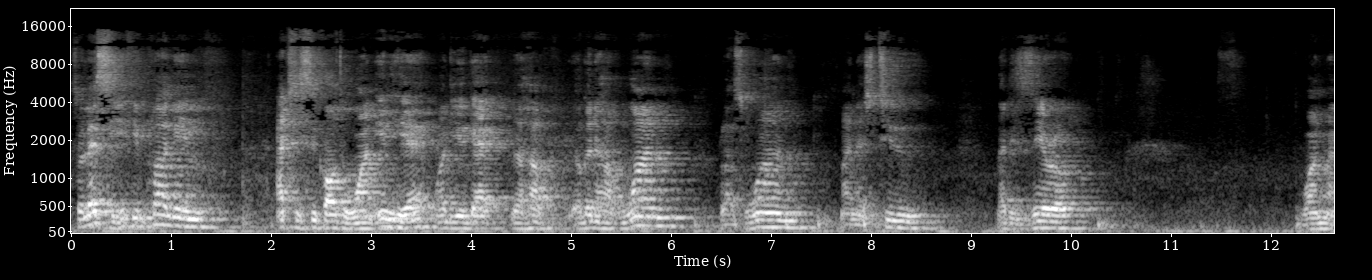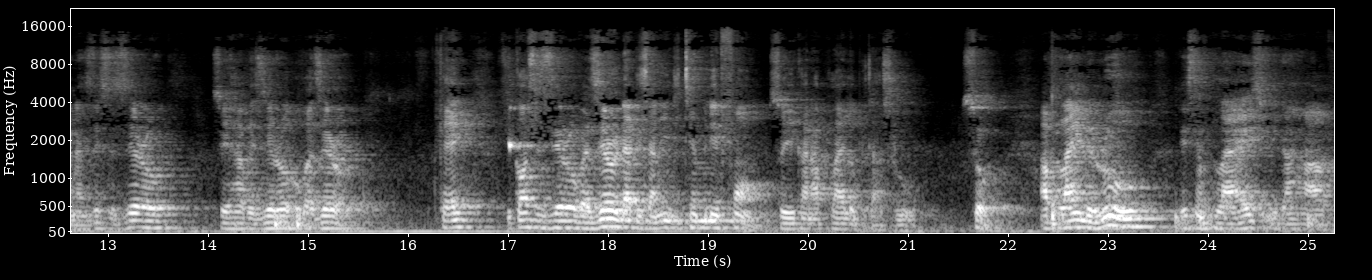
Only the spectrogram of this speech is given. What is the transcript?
So let's see, if you plug in x is equal to 1 in here, what do you get? You'll have, you're going to have 1 plus 1 minus 2 that is 0. 1 minus this is 0. So you have a 0 over 0. Okay? Because it's 0 over 0, that is an indeterminate form. So you can apply L'Hopital's rule. So, applying the rule, this implies we can have,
